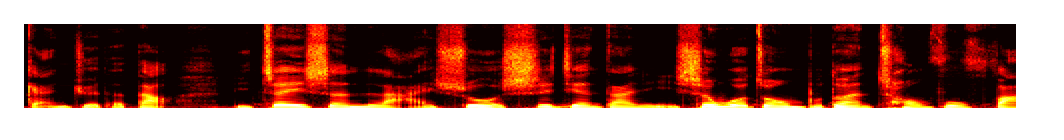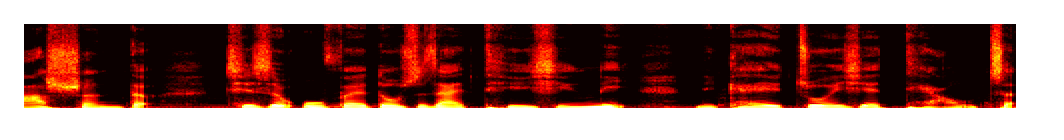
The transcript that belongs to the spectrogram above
感觉得到，你这一生来所有事件在你生活中不断重复发生的，其实无非都是在提醒你，你可以做一些调整。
